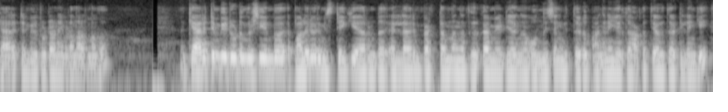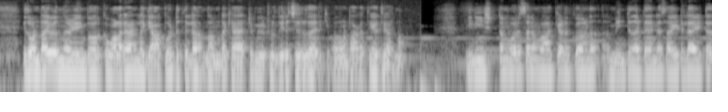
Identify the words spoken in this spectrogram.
ക്യാരറ്റും ബീട്രൂട്ടാണ് ഇവിടെ നടന്നത്. ക്യാരറ്റും ബീട്രൂട്ടും കൃഷി ചെയ്യുമ്പോൾ പലരും ഒരു മിസ്റ്റേക്ക് ചെയ്യാറുണ്ട്. എല്ലാവരും പെട്ടെന്ന് അങ്ങ് തീർക്കാൻ വേണ്ടി അങ്ങ് ഒന്നിച്ചങ്ങ് വിത്തിടും. അങ്ങനെ ചെയ്ത് അകത്തി അകത്ത് കെട്ടില്ലെങ്കിൽ ഇത് ഉണ്ടായി വന്നു കഴിയുമ്പോൾ അവർക്ക് വളരാനുള്ള ഗ്യാപ്പ് കിട്ടത്തില്ല. നമ്മുടെ ക്യാരറ്റും ബീട്രൂട്ടും തീരെ ചെറുതായിരിക്കും. അതുകൊണ്ട് അകത്തി അകത്തി വരണം. ഇനി ഇഷ്ടം പോലെ സ്ഥലം ബാക്കി എടുക്കുകയാണ് മിന്റ് നട്ടതിന്റെ സൈഡിലായിട്ട്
